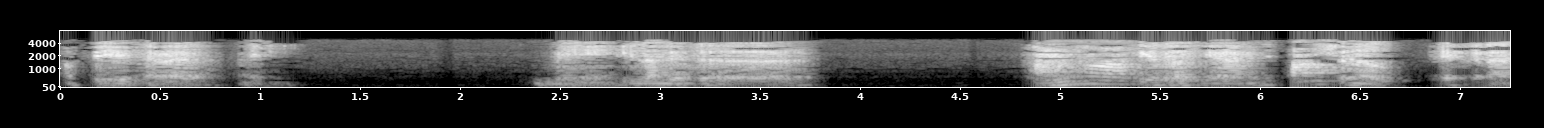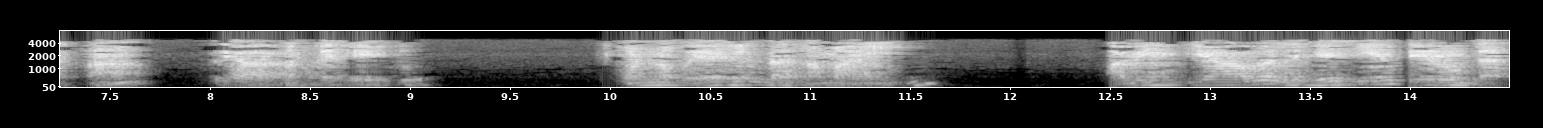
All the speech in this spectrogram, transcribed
අපේ පැවැත්මේ මේ ඊළඟට අන්හා කියලා කියන්නේ ෆන්ක්ෂනල් එක නැත්නම් ක්‍රියාත්මක හේතු. මොන ඔයෙන්ද තමයි අවිද්‍යාව ලෙහෙසියෙන් තේරුම් ගන්න.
